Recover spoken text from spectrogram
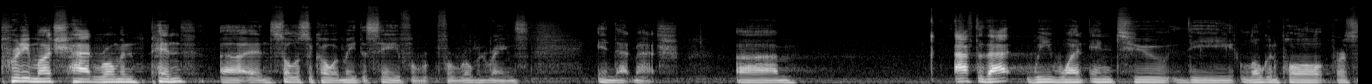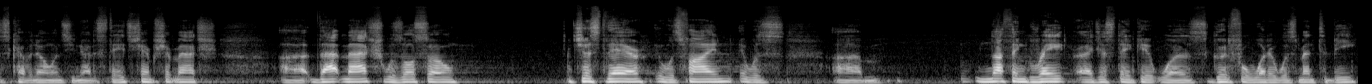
pretty much had Roman pinned, uh, and Solo Sikoa made the save for, for Roman Reigns in that match. Um, after that, we went into the Logan Paul versus Kevin Owens United States Championship match. Uh, that match was also just there. It was fine. It was um, nothing great. I just think it was good for what it was meant to be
